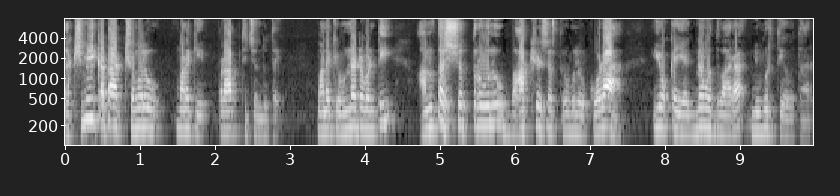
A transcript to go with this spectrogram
లక్ష్మీ కటాక్షములు మనకి ప్రాప్తి చెందుతాయి. మనకి ఉన్నటువంటి అంతఃశత్రువులు బాహ్య శత్రువులు కూడా ఈ యొక్క యజ్ఞము ద్వారా నివృత్తి అవుతారు.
